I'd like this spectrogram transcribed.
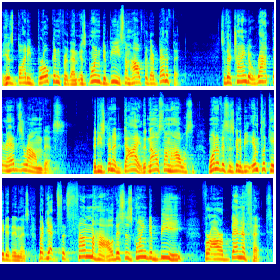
his body broken for them is going to be somehow for their benefit. So they're trying to wrap their heads around this that he's going to die, that now somehow one of us is going to be implicated in this, but yet somehow this is going to be for our benefit.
